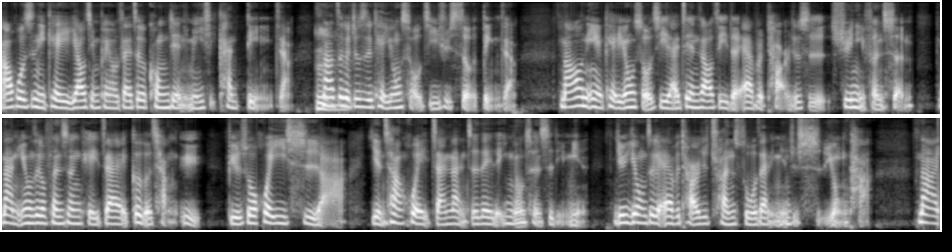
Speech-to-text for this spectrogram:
然后，或是你可以邀请朋友在这个空间里面一起看电影，这样。那这个就是可以用手机去设定这样。然后你也可以用手机来建造自己的 avatar，就是虚拟分身。那你用这个分身可以在各个场域，比如说会议室啊、演唱会、展览之类的应用程式里面，你就用这个 avatar 去穿梭在里面去使用它。那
